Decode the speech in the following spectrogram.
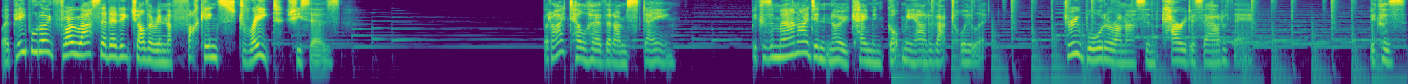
where people don't throw acid at each other in the fucking street, she says. But I tell her that I'm staying because a man I didn't know came and got me out of that toilet, threw water on us, and carried us out of there. Because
